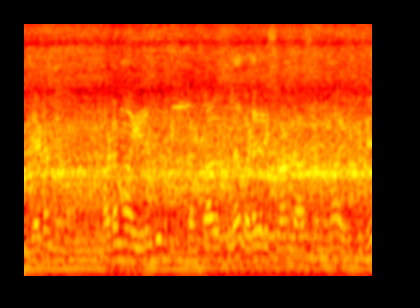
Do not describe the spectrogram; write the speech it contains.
இந்த இடம் மடமாக இருந்து தற்காலத்தில் வடகரை சிவானந்த ஆசிரமமாக இருக்குது.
